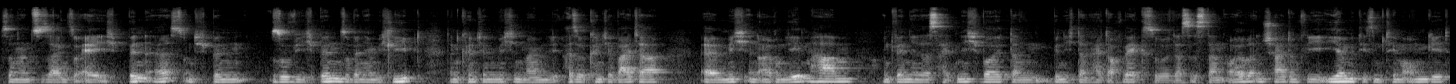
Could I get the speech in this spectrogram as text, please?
sondern zu sagen so, ey, ich bin es und ich bin so wie ich bin, so wenn ihr mich liebt, dann könnt ihr mich in meinem, also könnt ihr weiter äh, mich in eurem Leben haben und wenn ihr das halt nicht wollt, dann bin ich dann halt auch weg. So, das ist dann eure Entscheidung, wie ihr mit diesem Thema umgeht.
